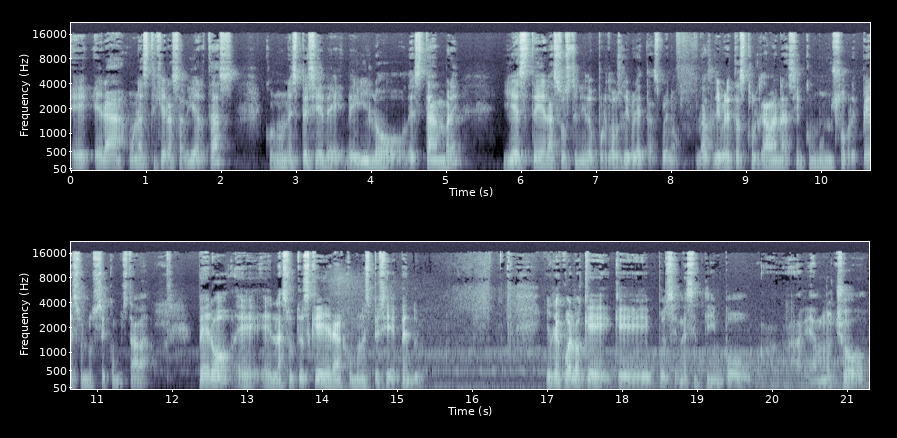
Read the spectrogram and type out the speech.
eh, era unas tijeras abiertas con una especie de, hilo de estambre y este era sostenido por dos libretas. Bueno, las libretas colgaban así como un sobrepeso, no sé cómo estaba, pero eh, el asunto es que era como una especie de péndulo. Y recuerdo que, pues en ese tiempo había mucho,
